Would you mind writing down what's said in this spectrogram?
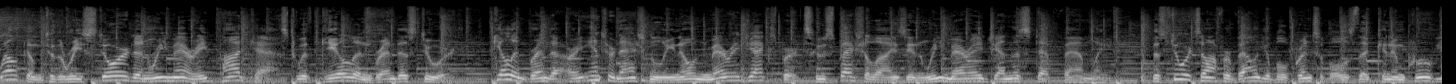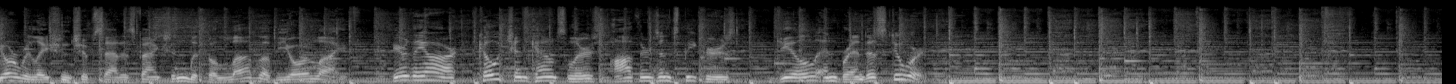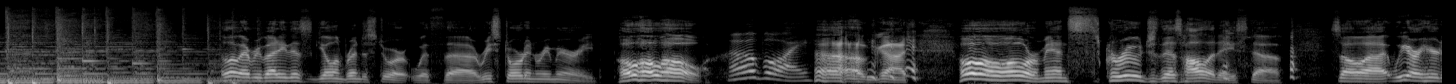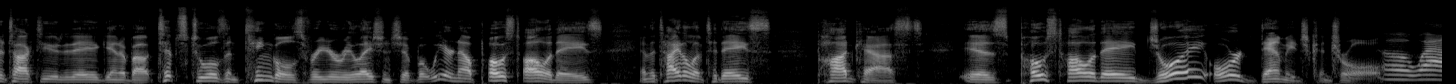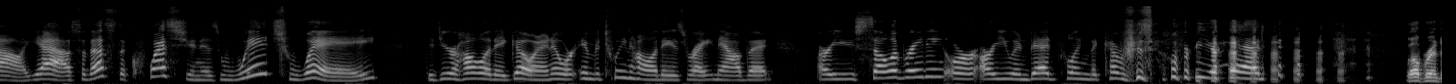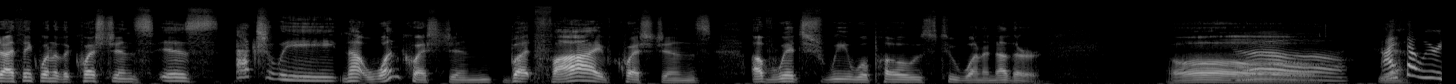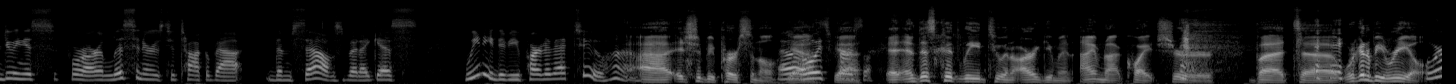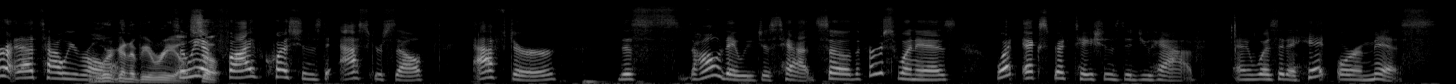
Welcome to the Restored and Remarried podcast with Gil and Brenda Stewart. Gil and Brenda are internationally known marriage experts who specialize in remarriage and the step family. The Stewarts offer valuable principles that can improve your relationship satisfaction with the love of your life. Here they are, coach and counselors, authors and speakers, Gil and Brenda Stewart. Everybody. This is Gil and Brenda Stewart with uh, Restored and Remarried. Ho, ho, ho. Oh boy. Oh, gosh. ho, ho, ho, or man, Scrooge this holiday stuff. So, uh, we are here to talk to you today again about tips, tools, and tingles for your relationship. But we are now post holidays, and the title of today's podcast is Post Holiday Joy or Damage Control. Oh wow. Yeah. So that's the question is which way did your holiday go? And I know we're in between holidays right now, but are you celebrating or are you in bed pulling the covers over your head? Well, Brenda, I think one of the questions is actually not one question, but five questions, of which we will pose to one another. Oh. oh. I thought we were doing this for our listeners to talk about themselves, but I guess we need to be part of that too, huh? Uh, it should be personal. Oh, yeah, oh, it's yeah. personal. And, and this could lead to an argument. I'm not quite sure, but uh, we're going to be real. We're that's how we roll. We're going to be real. So we have five questions to ask yourself after this holiday we've just had. So the first one is what expectations did you have? And was it a hit or a miss?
